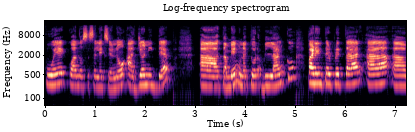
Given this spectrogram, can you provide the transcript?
fue cuando se seleccionó a Johnny Depp, ah, también un actor blanco, para interpretar a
